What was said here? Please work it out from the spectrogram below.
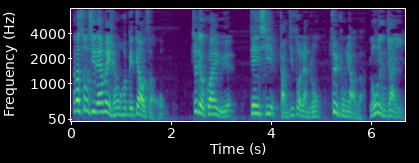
那么，宋希濂为什么会被调走？这就关于滇西反击作战中最重要的龙陵战役。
